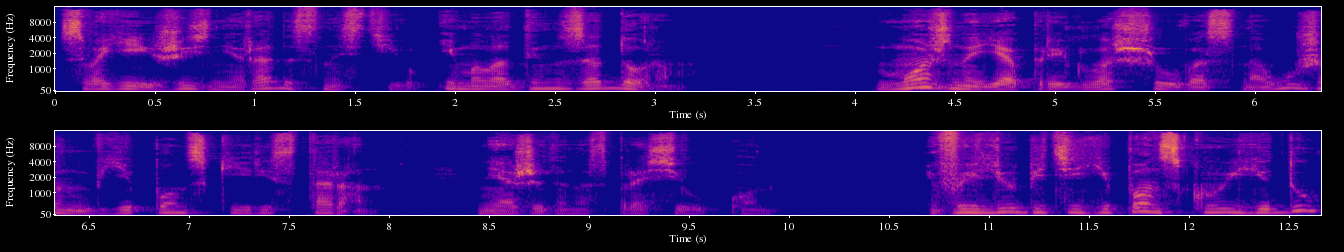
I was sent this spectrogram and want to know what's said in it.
своей жизнерадостностью и молодым задором. «Можно я приглашу вас на ужин в японский ресторан?» – неожиданно спросил он. «Вы любите японскую еду?»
